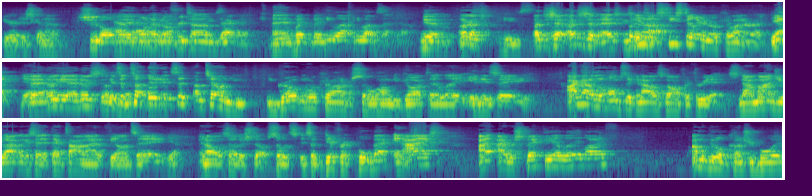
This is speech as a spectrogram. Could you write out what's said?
you're just gonna Shoot all day, You won't have no free time. exactly. Man. But but he lo- he loves that though. Yeah, I got you. He's I just had I just had to ask you. But he's, Yeah. he's still here in North Carolina, right? yeah. yeah, I know. Yeah, I know he's still. It's here. a tough, dude. It's a. I'm telling you, you grow up in North Carolina for so long, you go out to LA. It is a. I got a little homesick and I was gone for three days. Now, mind you, I, like I said, at that time I had a fiance, Yeah. and all this other stuff. So it's it's a different pullback. And I actually, I, I respect the LA life. I'm a good old country boy.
